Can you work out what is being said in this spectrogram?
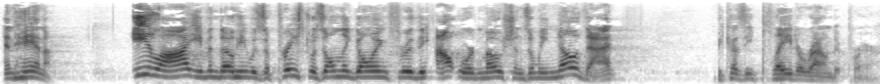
and Hannah. Eli, even though he was a priest, was only going through the outward motions, and we know that because he played around at prayer.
